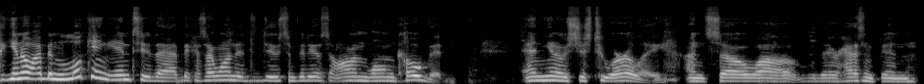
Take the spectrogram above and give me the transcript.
You know, I've been looking into that because I wanted to do some videos on long COVID. And, you know, it's just too early. And so uh, there hasn't been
